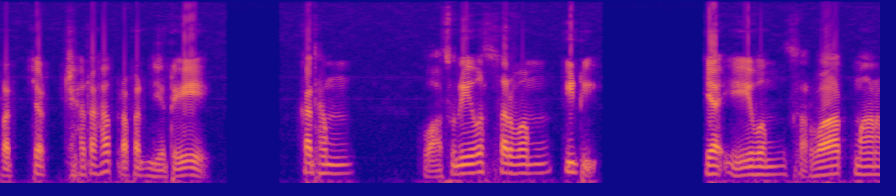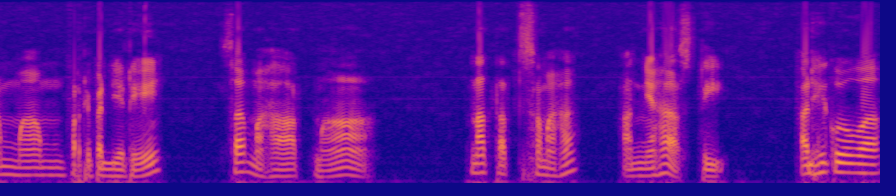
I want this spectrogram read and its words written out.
ప్రత్యక్షత ప్రపద్యతే. కథం వాసుదేవసర్వం ఇది. యేం సర్వాత్మానం మాం ప్రతిపద్యతే స మహాత్మా. నత్సమ అన్య అస్తి. అధికో వా.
